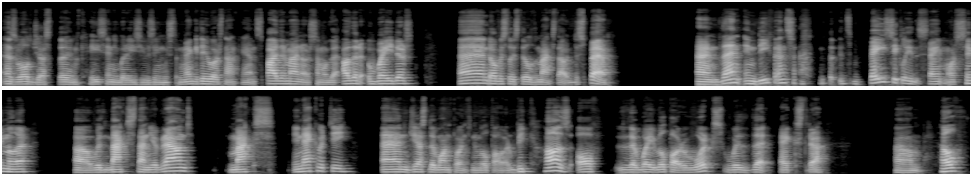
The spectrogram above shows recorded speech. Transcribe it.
as well, just in case anybody's using Mr. Negative or Snarky and Spider-Man or some of the other evaders. And obviously still the maxed out Despair. And then in defense, it's basically the same or similar uh, with max stand your ground, max inequity, and just the one point in willpower. Because of the way willpower works with the extra um, health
